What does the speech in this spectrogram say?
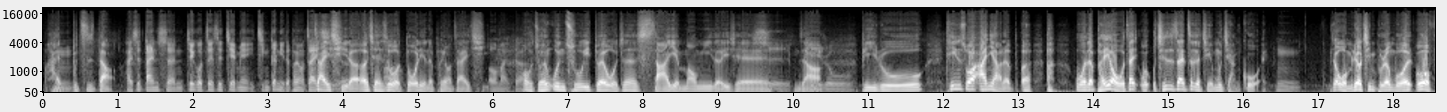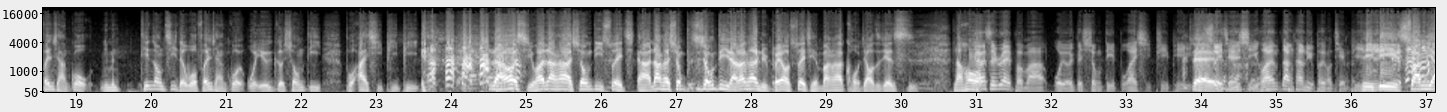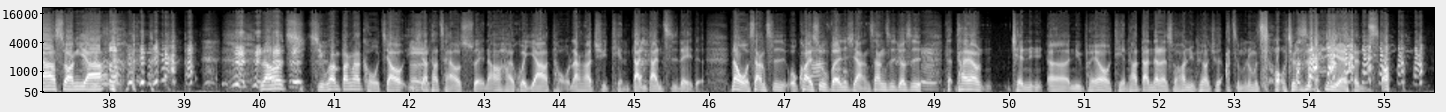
还嗯。不知道。还是单身，结果这次见面已经跟你的朋友在在一起了。一起了，而且是我多年的朋友在一起。Oh my 哦，god！我昨天问出一堆我真的傻眼猫咪的一些是，你知道？比，如？比如听说安雅的呃啊，我的朋友我在我我其实在这个节目讲过、欸，嗯，就我们六亲不认，我我有分享过，你们听众记得我分享过，我有一个兄弟不爱洗屁屁，然后喜欢让他的兄弟睡前啊，让他兄不是兄弟啦，让他的女朋友睡前帮他口交这件事，然后刚刚是 rap 吗？我有一个兄弟不爱洗屁屁，对睡前喜欢让他女朋友舔屁屁屁双压双压。然后喜喜欢帮他口交一下，嗯他才要睡，然后还会压头，让他去舔蛋蛋之类的。那我上次我快速分享，上次就是他他要前女呃女朋友舔他蛋蛋的时候，他女朋友觉得啊怎么那么臭，就是屁眼很臭，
